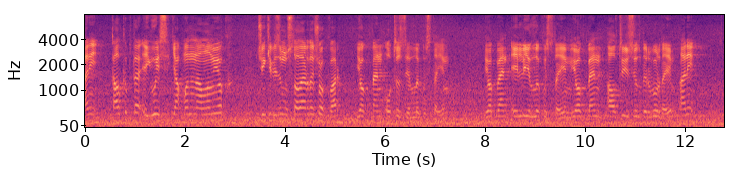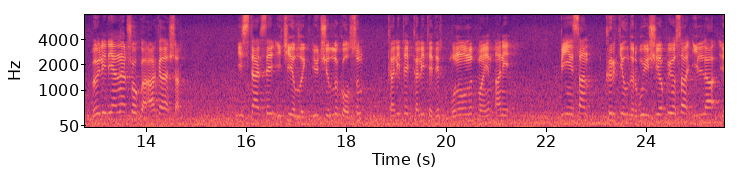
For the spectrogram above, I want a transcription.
Hani kalkıp da egoistlik yapmanın anlamı yok. Çünkü bizim ustalarda çok var. Yok ben 30 yıllık ustayım. Yok ben 50 yıllık ustayım. Yok ben 600 yıldır buradayım. Hani böyle diyenler çok var arkadaşlar. İsterse 2 yıllık, 3 yıllık olsun. Kalite kalitedir. Bunu unutmayın. Hani bir insan 40 yıldır bu işi yapıyorsa illa e,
